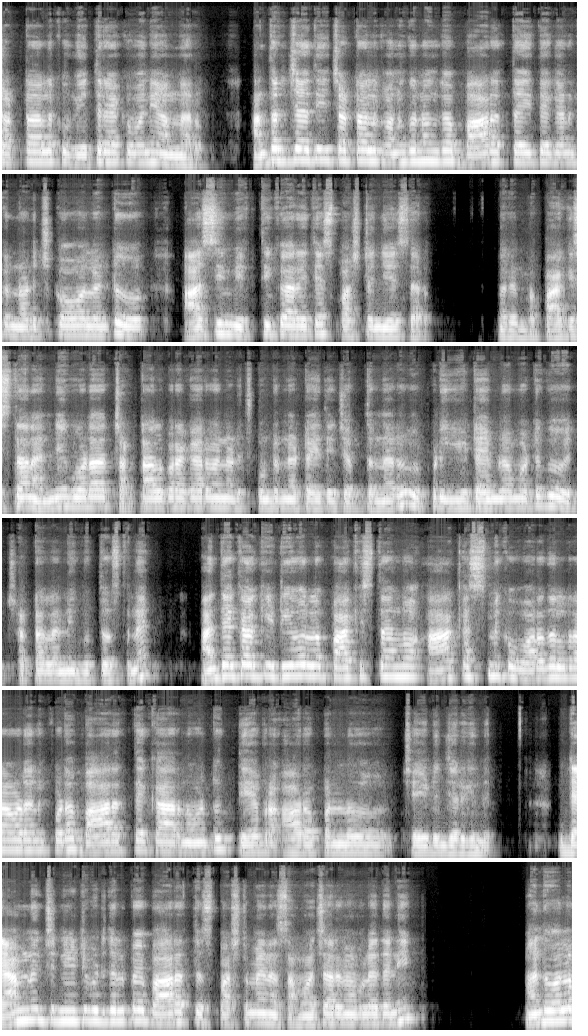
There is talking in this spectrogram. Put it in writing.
చట్టాలకు వ్యతిరేకమని అన్నారు. అంతర్జాతీయ చట్టాలకు అనుగుణంగా భారత్ అయితే కనుక నడుచుకోవాలంటూ ఆసిమ్ ఇఫ్తికార్ అయితే స్పష్టం చేశారు. మరి పాకిస్తాన్ అన్నీ కూడా చట్టాల ప్రకారమే నడుచుకుంటున్నట్టు అయితే చెప్తున్నారు. ఇప్పుడు ఈ టైంలో మటుకు చట్టాలన్నీ గుర్తొస్తున్నాయి. అంతేకాక ఇటీవల పాకిస్తాన్‌లో ఆకస్మిక వరదలు రావడానికి కూడా భారతే కారణం అంటూ తీవ్ర ఆరోపణలు చేయడం జరిగింది. డ్యామ్ నుంచి నీటి విడుదలపై భారత్ స్పష్టమైన సమాచారం ఇవ్వలేదని, అందువల్ల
